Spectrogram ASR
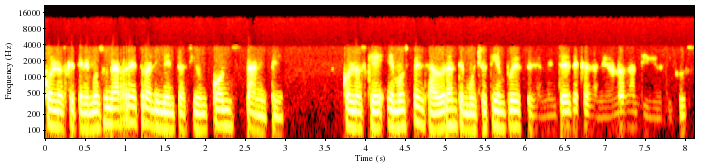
con los que tenemos una retroalimentación constante, con los que hemos pensado durante mucho tiempo y especialmente desde que salieron los antibióticos,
